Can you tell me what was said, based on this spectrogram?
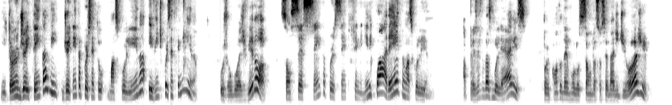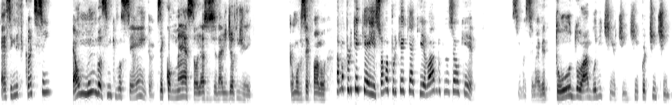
Em torno de 80%, 20, de 80 masculina e 20% feminina. O jogo hoje virou. São 60% feminino e 40% masculino. A presença das mulheres, por conta da evolução da sociedade de hoje, é significante sim. É um mundo assim que você entra, você começa a olhar a sociedade de outro jeito. Como você falou, ah, mas por que, que é isso? Ah, mas por que, que é aquilo? Ah, porque não sei o quê. Você vai ver tudo lá bonitinho, tintim por tintim.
